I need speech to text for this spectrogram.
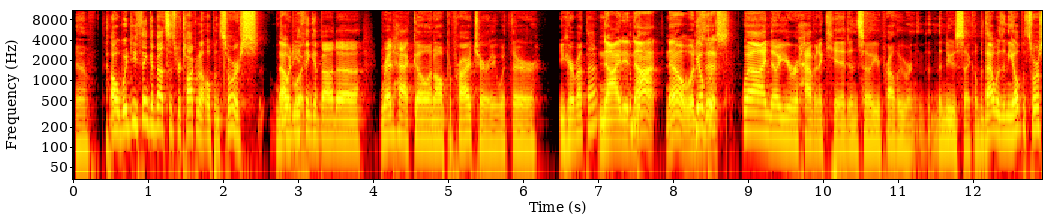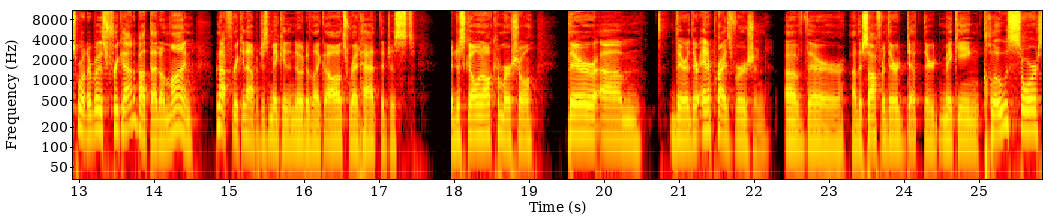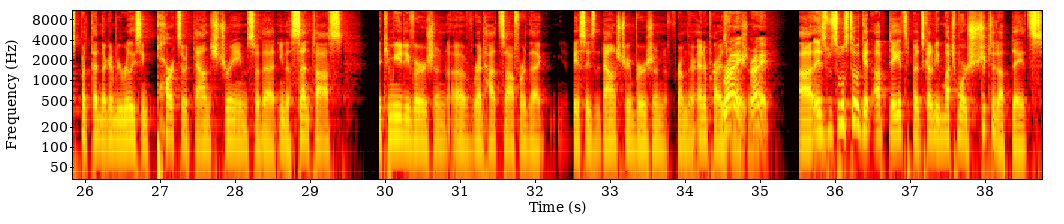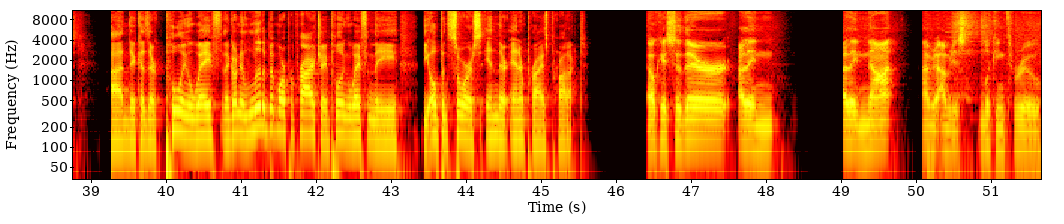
Yeah. Oh, what do you think about since we're talking about open source? Oh, what do you think about uh, Red Hat going all proprietary with their? You hear about that? no, I did not. No, what The is open- this? Well, I know you were having a kid, and so you probably were in the, the news cycle. But that was in the open source world. Everybody was freaking out about that online. Well, not freaking out, but just making a note of like, oh, it's Red Hat. They're just they're just going all commercial. Their um their their enterprise version of their uh, their software. They're they're making closed source, but then they're going to be releasing parts of it downstream so that you know CentOS, the community version of Red Hat software that basically is the downstream version from their enterprise Right, version. right. right. Uh, it's, we'll still get updates, but it's going to be much more restricted updates uh, because they're pulling away. they're going a little bit more proprietary, pulling away from the the open source in their enterprise product. Okay, so they're are they are they not? I'm I'm just looking through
